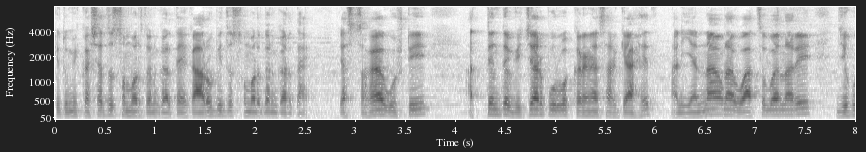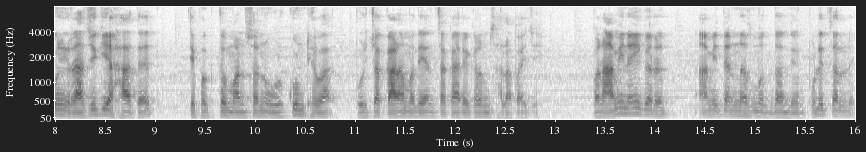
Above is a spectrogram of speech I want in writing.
की तुम्ही कशाचं समर्थन करताय का आरोपीचं समर्थन करताय? या सगळ्या गोष्टी अत्यंत विचारपूर्वक करण्यासारख्या आहेत आणि यांना वाचवणारे जे कोणी राजकीय हात आहेत ते फक्त माणसानं ओळखून ठेवा. पुढच्या काळामध्ये यांचा कार्यक्रम झाला पाहिजे. पण आम्ही नाही करत. आम्ही त्यांनाच मतदान देऊन पुढे चाललोय.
